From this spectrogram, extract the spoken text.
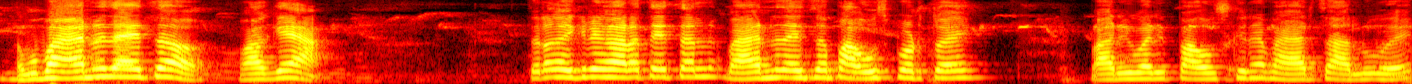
अगं बाहेरनं जायचं. वाग्या तर इकडे घरात आहे चल. बाहेरनं जायचं. पाऊस पडतोय. बारीक बारीक पाऊस की नाही बाहेर चालू आहे.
